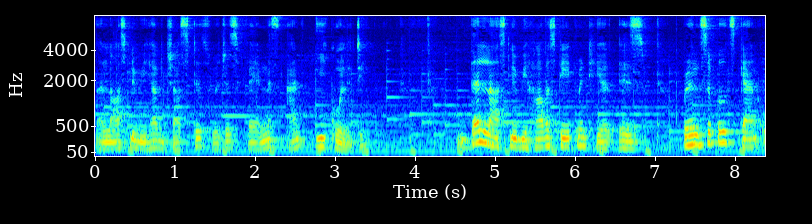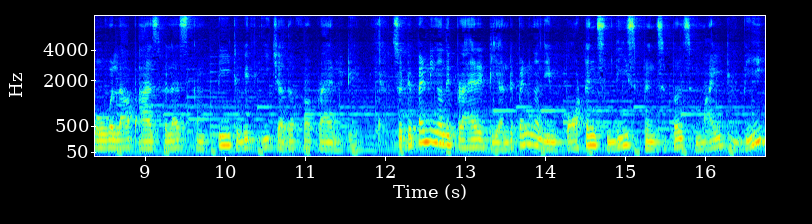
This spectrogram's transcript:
And lastly we have justice which is fairness and equality. Then lastly we have a statement here is Principles can overlap as well as compete with each other for priority. So, depending on the priority and depending on the importance, these principles might be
